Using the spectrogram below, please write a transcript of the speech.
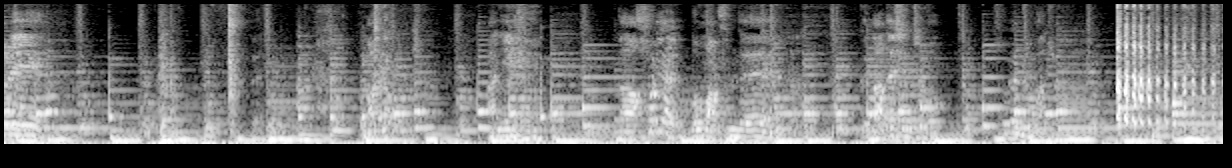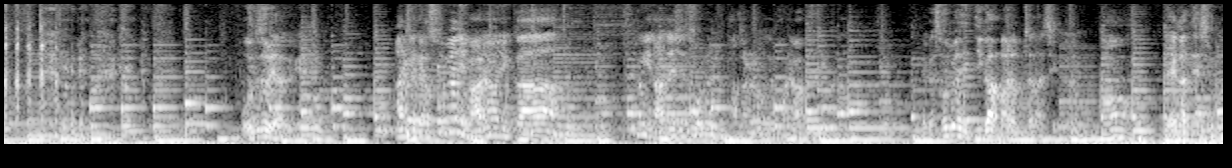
빨리. 아니, 아니, 나 허리가 너무 아픈데 그 나 대신 저거 소변 좀 봐줘. 뭔 소리야 그게 아니 그러니까 내가 소변이 마려우니까 형이 나 대신 소변 좀 봐달라고 내가 허리가 아프니까 그러니까 소변이 네가 마렵잖아 지금 어 내가 대신. 좀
